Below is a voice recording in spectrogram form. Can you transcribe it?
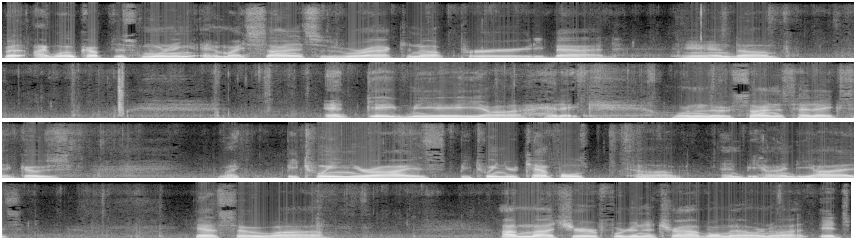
but I woke up this morning and my sinuses were acting up pretty bad. And um, it gave me a uh, headache, one of those sinus headaches that goes like between your eyes, between your temples uh, and behind the eyes. Yeah, so uh, I'm not sure if we're going to travel now or not. It's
